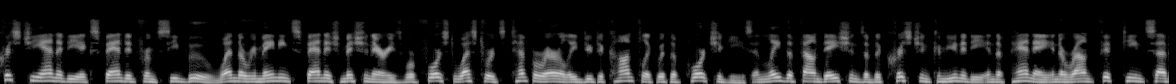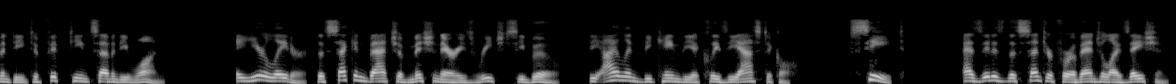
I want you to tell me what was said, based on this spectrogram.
Christianity expanded from Cebu when the remaining Spanish missionaries were forced westwards temporarily due to conflict with the Portuguese and laid the foundations of the Christian community in the Panay in around 1570 to 1571. A year later, the second batch of missionaries reached Cebu. The island became the ecclesiastical seat, as it is the center for evangelization.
